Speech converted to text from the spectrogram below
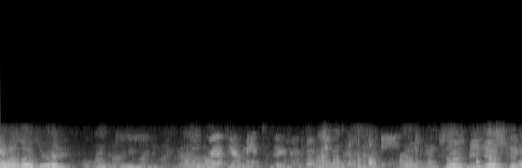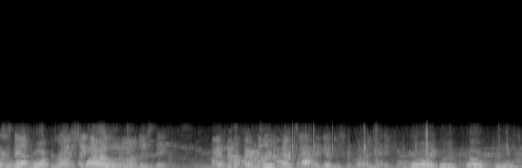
Oh, loves already. Oh, Grant, you're mean today, Grandpa. So I was mean yesterday because I wasn't walking around smiling all day. I'm not. I really don't have time. All right, go ahead and pout too.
